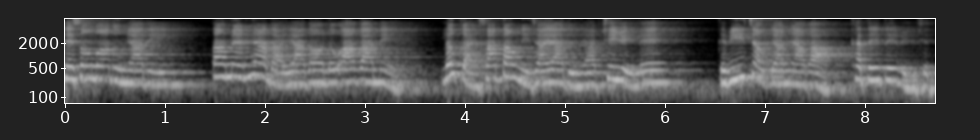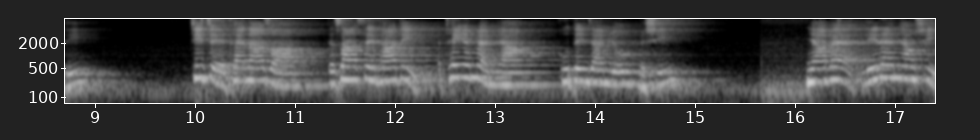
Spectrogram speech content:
တည်ဆုံးသွားသူများသည်တာမန်မျှသာရသောလုံအားကားနှင့်လောက်ကင်စားတောက်နေကြရသူများဖြစ်၍လည်းကပီးကြောက်ပြားများကခတ်သေးသေးပင်ဖြစ်သည်။ကြီးကျယ်ခမ်းနားစွာတစားဆင်ထားသည့်အထိတ်အမှတ်များကုသိန်းချိုင်းမျိုးမရှိ။ညာဘက်လေးတန်းမြောက်ရှိ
